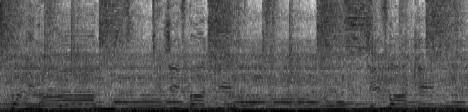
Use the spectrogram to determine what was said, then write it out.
fucking hard. She's fucking. She's fucking.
